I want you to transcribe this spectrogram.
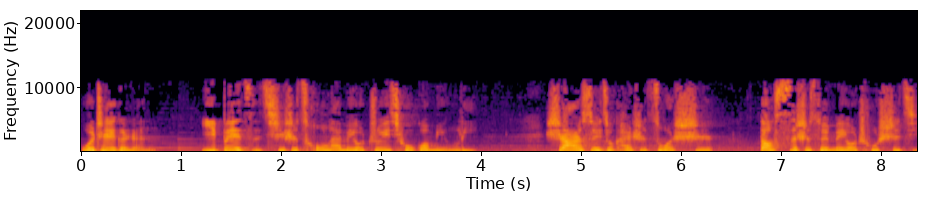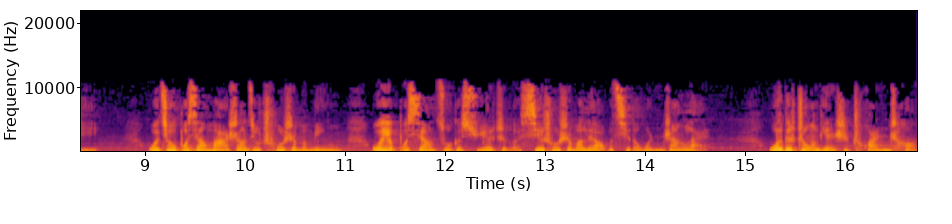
我这个人一辈子其实从来没有追求过名利，十二岁就开始作诗，到四十岁没有出诗集。我就不想马上就出什么名，我也不想做个学者，写出什么了不起的文章来。我的重点是传承，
